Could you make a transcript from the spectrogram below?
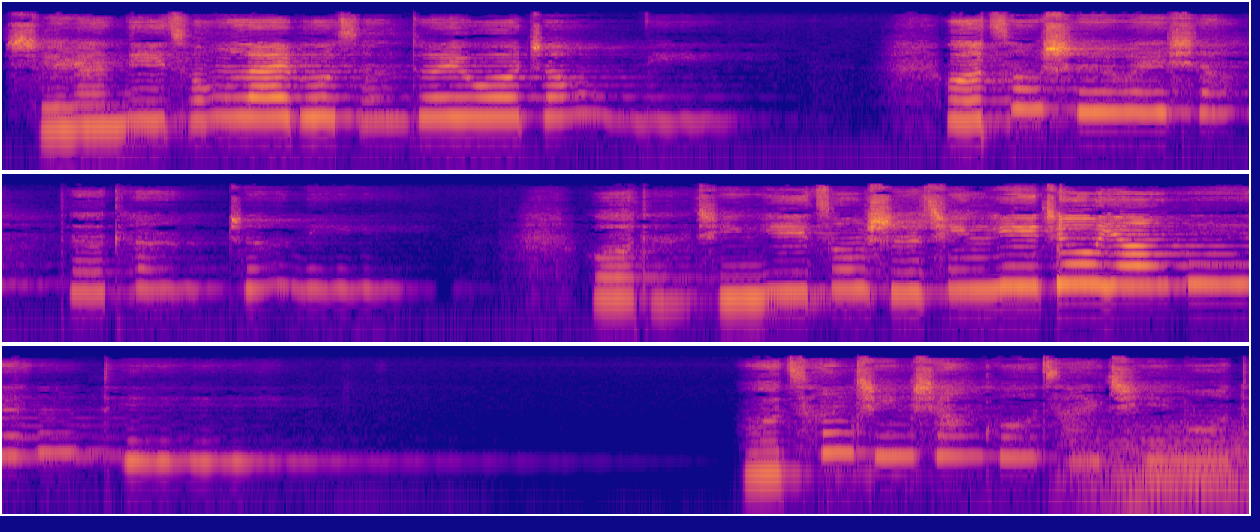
虽然你从来不曾对我着迷，我总是微笑的看着你，我的情意总是轻易就洋溢眼底。我曾经想过，在寂寞的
